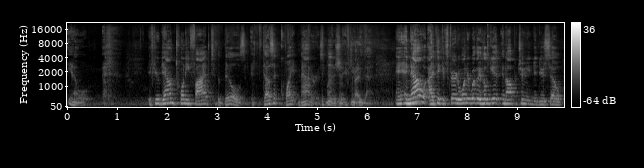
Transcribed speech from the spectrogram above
you know. If you're down 25 to the Bills, it doesn't quite matter as much if you do that. And, and now I think it's fair to wonder whether he'll get an opportunity to do so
